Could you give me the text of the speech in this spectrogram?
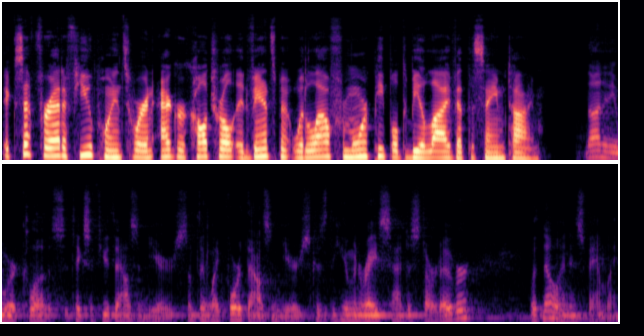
except for at a few points where an agricultural advancement would allow for more people to be alive at the same time. Not anywhere close. It takes a few thousand years, something like 4,000 years, because the human race had to start over with Noah and his family.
